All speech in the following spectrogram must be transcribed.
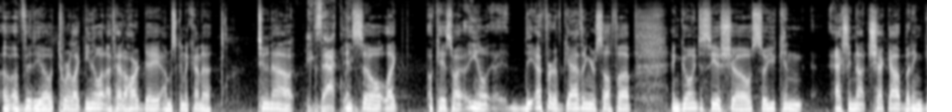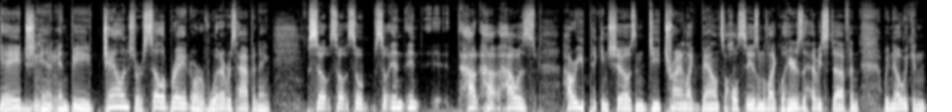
of, of video to where like you know what I've had a hard day I'm just gonna kind of tune out exactly. and so, like, okay, so I, you know, the effort of gathering yourself up and going to see a show so you can actually not check out but engage and, and be challenged or celebrate or whatever's happening. So, so, so, so, in, in how, how, how is, how are you picking shows and do you try and like balance a whole season with like, well, here's the heavy stuff and we know we can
